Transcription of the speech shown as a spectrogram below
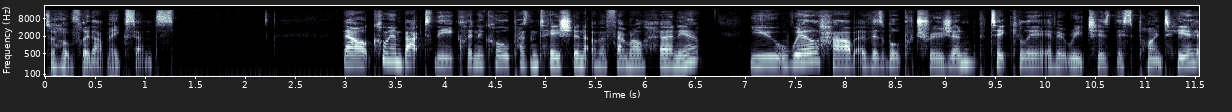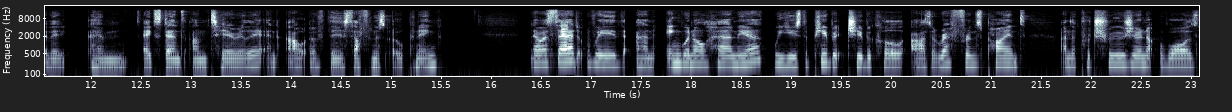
So hopefully that makes sense. Now, coming back to the clinical presentation of a femoral hernia, you will have a visible protrusion, particularly if it reaches this point here, if it um, extends anteriorly and out of the saphenous opening. Now, I said with an inguinal hernia, we use the pubic tubercle as a reference point, and the protrusion was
